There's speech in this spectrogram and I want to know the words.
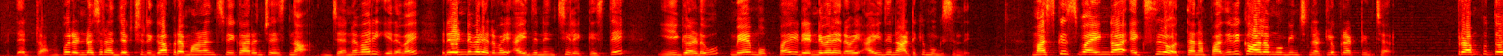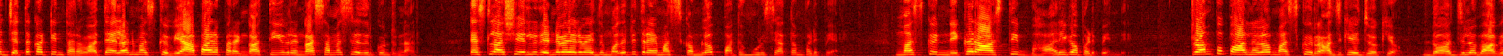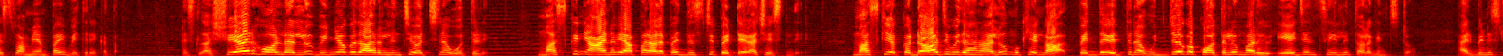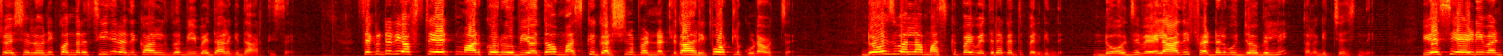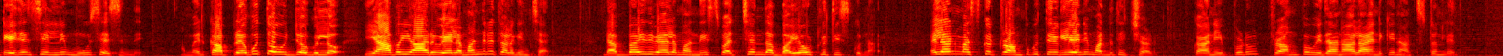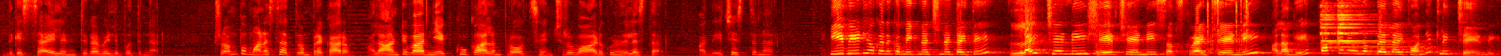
అయితే ట్రంప్ రెండోసారి అధ్యక్షుడిగా ప్రమాణం స్వీకారం చేసిన జనవరి ఇరవై రెండు వేల ఇరవై ఐదు నుంచి లెక్కిస్తే ఈ గడువు మే ముప్పై రెండు వేల ఇరవై ఐదు నాటికి ముగిసింది. మస్క్ స్వయంగా ఎక్స్లో తన పదవి కాలం ముగించినట్లు ప్రకటించారు. ట్రంప్తో జత కట్టిన తర్వాత ఎలాన్ మస్క్ వ్యాపార పరంగా తీవ్రంగా సమస్యలు ఎదుర్కొంటున్నారు. టెస్లా షేర్లు రెండు వేల ఇరవై ఐదు మొదటి త్రైమాసికంలో పదమూడు శాతం పడిపోయాయి. మస్క్ నికర ఆస్తి భారీగా పడిపోయింది. ట్రంప్ పాలనలో మస్క్ రాజకీయ జోక్యం డాజ్లో భాగస్వామ్యంపై వ్యతిరేకత. టెస్లా షేర్ హోల్డర్లు వినియోగదారుల నుంచి వచ్చిన ఒత్తిడి మస్క్ని ఆయన వ్యాపారాలపై దృష్టి పెట్టేలా చేసింది. మస్క్ యొక్క డాజ్ విధానాలు ముఖ్యంగా పెద్ద ఎత్తున ఉద్యోగ కోతలు మరియు ఏజెన్సీల్ని తొలగించడం అడ్మినిస్ట్రేషన్లోని కొందరు సీనియర్ అధికారులతో విభేదాలకి దారితీశాయి. సెక్రటరీ ఆఫ్ స్టేట్ మార్కో రూబియోతో మస్క్ ఘర్షణ పడినట్లుగా రిపోర్ట్లు కూడా వచ్చాయి. డోజ్ వల్ల మస్క్పై వ్యతిరేకత పెరిగింది. డోజ్ వేలాది ఫెడరల్ ఉద్యోగుల్ని తొలగించేసింది. యుఎస్ఏఐడి వంటి ఏజెన్సీల్ని మూసేసింది. అమెరికా ప్రభుత్వ ఉద్యోగుల్లో యాభై ఆరు వేల మందిని తొలగించారు. డెబ్బై ఐదు వేల మంది స్వచ్ఛంద బయౌట్లు తీసుకున్నారు. ఎలాన్ మస్క్ ట్రంప్కు తిరుగులేని మద్దతు ఇచ్చాడు కానీ ఇప్పుడు ట్రంప్ విధానాలు ఆయనకి నచ్చటం లేదు. అందుకే సైలెంట్గా వెళ్ళిపోతున్నారు. ట్రంప్ మనస్తత్వం ప్రకారం అలాంటి వారిని ఎక్కువ కాలం ప్రోత్సహించరు వాడుకుని వదిలేస్తారు. అదే చేస్తున్నారు. ఈ వీడియో కనుక మీకు నచ్చినట్టయితే లైక్ చేయండి షేర్ చేయండి సబ్స్క్రైబ్ చేయండి. అలాగే పక్కనే ఉన్న బెల్ ఐకాన్ని క్లిక్ చేయండి.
